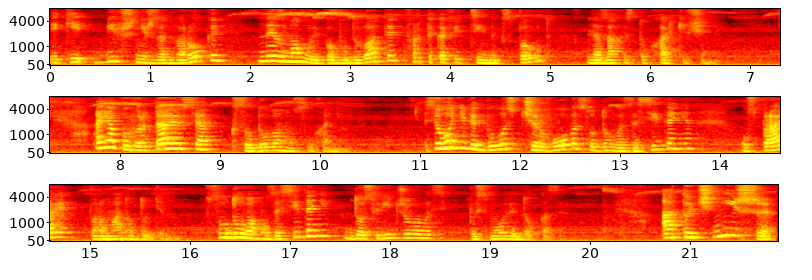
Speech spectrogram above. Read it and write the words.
які більш ніж за два роки не змогли побудувати фортифікаційних споруд для захисту Харківщини. А я повертаюся к судовому слуханню. Сьогодні відбулось чергове судове засідання у справі по Роману Дудіну. В судовому засіданні досліджувались письмові докази. А точніше,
